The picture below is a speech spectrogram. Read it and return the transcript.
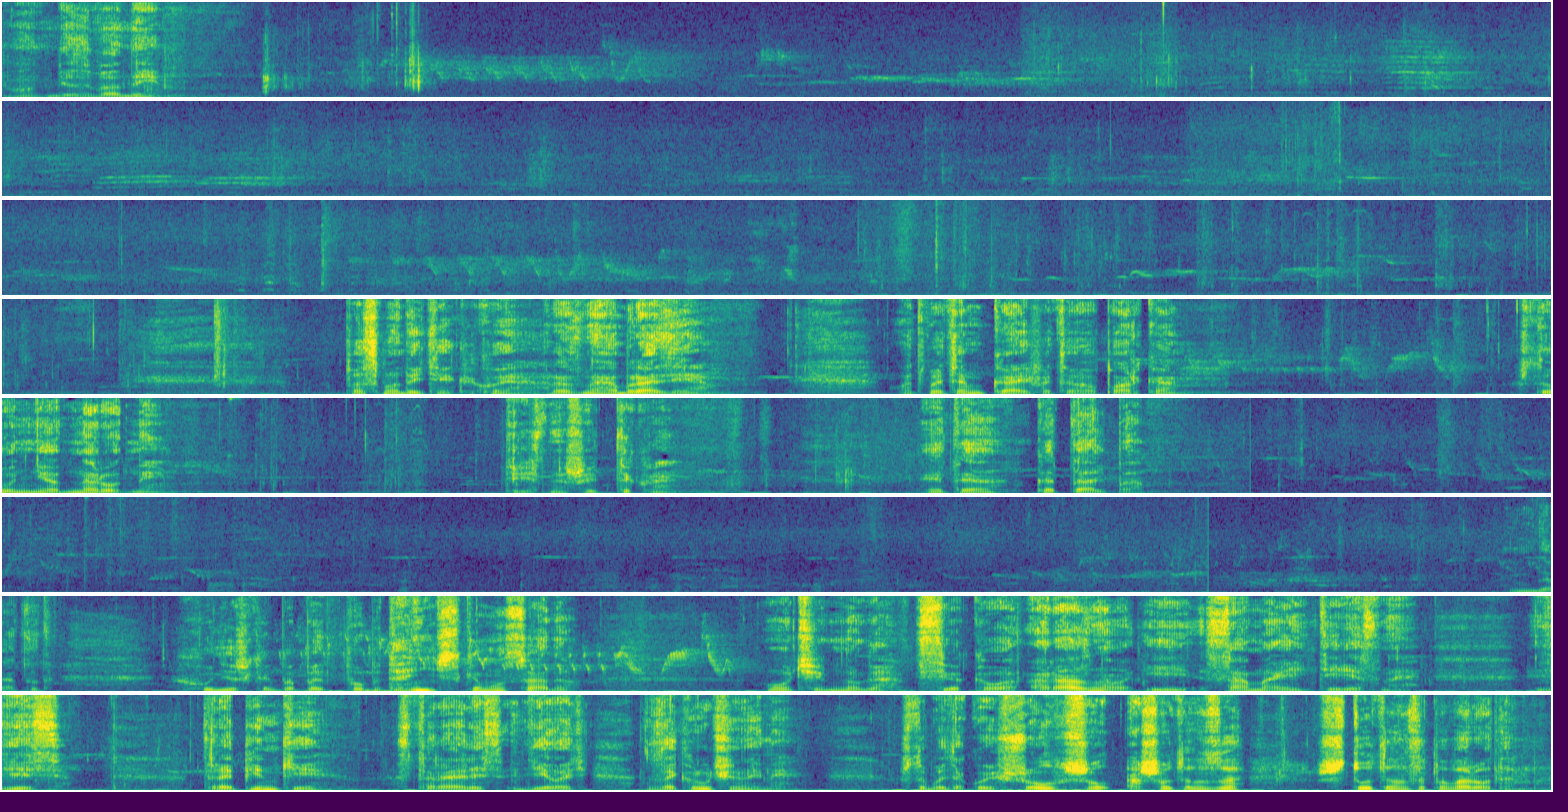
Вот без воды. Посмотрите, какое разнообразие. Вот в этом кайф этого парка, что он неоднородный. Интересно, что это такое? Это катальпа. Да, тут ходишь как бы по ботаническому саду. Очень много всякого разного и самое интересное. Здесь тропинки старались делать закрученными, чтобы такой шел, шел, а что там за, что там за поворотом?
